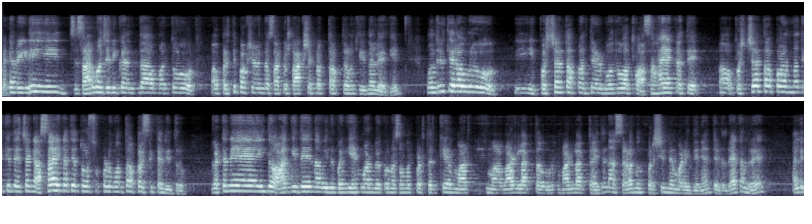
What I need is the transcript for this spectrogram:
ಯಾಕಂದ್ರೆ ಇಡೀ ಸಾರ್ವಜನಿಕರಿಂದ ಮತ್ತು ಪ್ರತಿಪಕ್ಷಗಳಿಂದ ಸಾಕಷ್ಟು ಆಕ್ಷೇಪ ಆಗ್ತಾ ಇರುವಂತ ಹಿನ್ನೆಲೆಯಲ್ಲಿ ಒಂದ್ ರೀತಿಯಲ್ಲಿ ಅವರು ಈ ಪಶ್ಚಾತ್ತಾಪ ಅಂತ ಹೇಳ್ಬೋದು ಅಥವಾ ಅಸಹಾಯಕತೆ ಪಶ್ಚಾತ್ತಾಪ ಅನ್ನೋದಕ್ಕಿಂತ ಹೆಚ್ಚಾಗಿ ಅಸಹಾಯಕತೆ ತೋರಿಸಿಕೊಳ್ಳುವಂತ ಪರಿಸ್ಥಿತಿಯಲ್ಲಿ ಇದ್ರು. ಘಟನೆ ಇದು ಆಗಿದೆ ನಾವು ಇದ್ರ ಬಗ್ಗೆ ಏನ್ ಮಾಡ್ಬೇಕು ಅನ್ನೋ ಸಂಬಂಧಪಟ್ಟ ತನಿಖೆ ಮಾಡ್ಲಾಗ್ತಾ ಮಾಡ್ಲಾಗ್ತಾ ಇದೆ. ನಾನು ಸ್ಥಳ ಪರಿಶೀಲನೆ ಮಾಡಿದ್ದೇನೆ ಅಂತ ಹೇಳಿದ್ರು. ಯಾಕಂದ್ರೆ ಅಲ್ಲಿ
